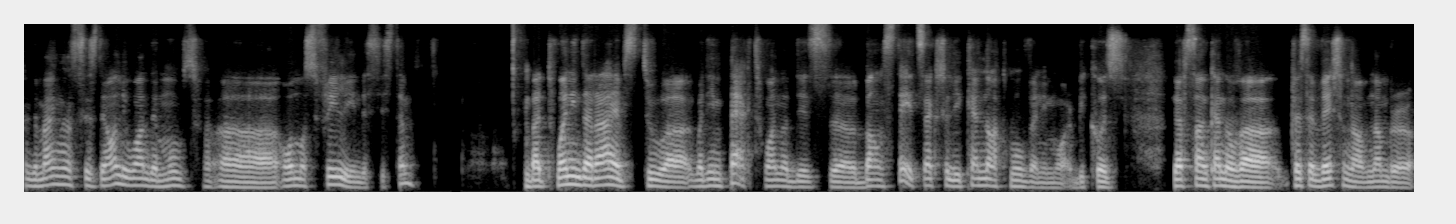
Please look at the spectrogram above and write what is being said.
the magnons is the only one that moves uh, almost freely in the system. But when it arrives to, uh, when impact one of these uh, bound states actually cannot move anymore because you have some kind of a preservation of number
